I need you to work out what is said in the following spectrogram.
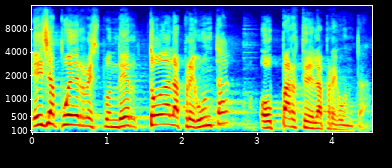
ella puede responder toda la pregunta o parte de la pregunta?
